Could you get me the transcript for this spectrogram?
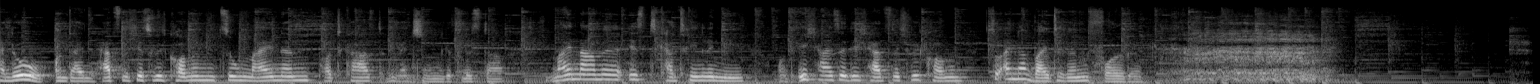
Hallo und ein herzliches Willkommen zu meinem Podcast Menschengeflüster. Mein Name ist Katrin René und ich heiße dich herzlich willkommen zu einer weiteren Folge.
